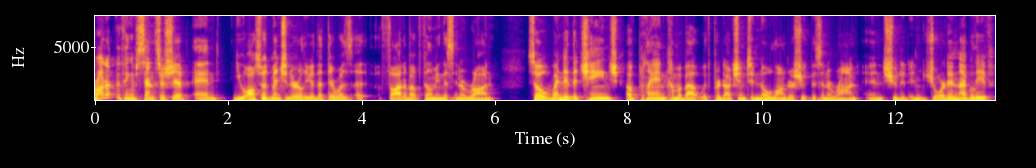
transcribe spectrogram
brought up the thing of censorship, and you also had mentioned earlier that there was a thought about filming this in Iran. So when did the change of plan come about with production to no longer shoot this in Iran and shoot it in Jordan? I believe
